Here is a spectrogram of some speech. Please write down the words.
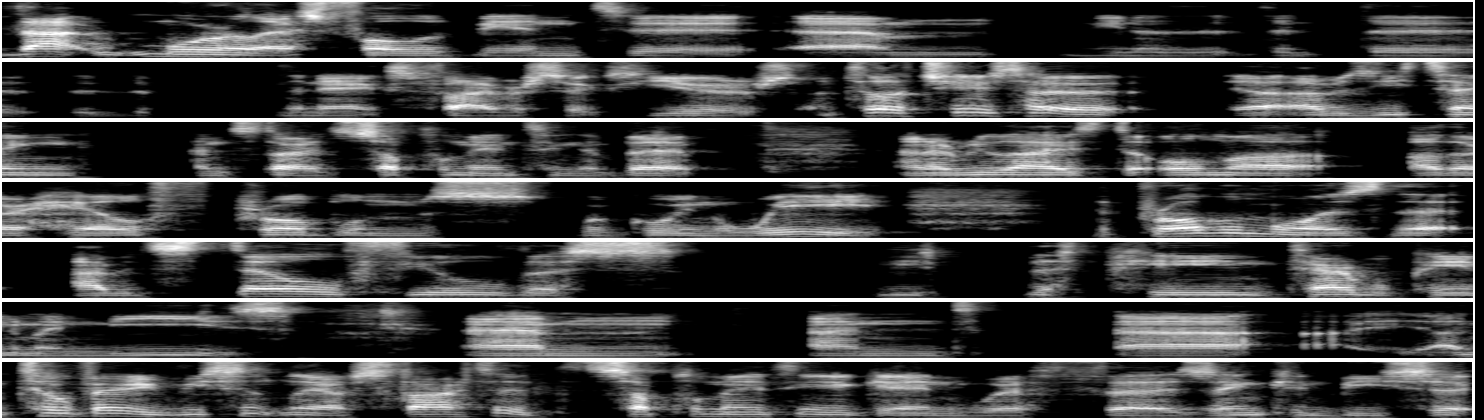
that more or less followed me into um, you know the, the the, the next five or six years until i changed how i was eating and started supplementing a bit. And i realized that all my other health problems were going away. The problem was that i would still feel this these, this pain terrible pain in my knees. Um, and uh, until very recently, I've started supplementing again with uh, zinc and B6.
